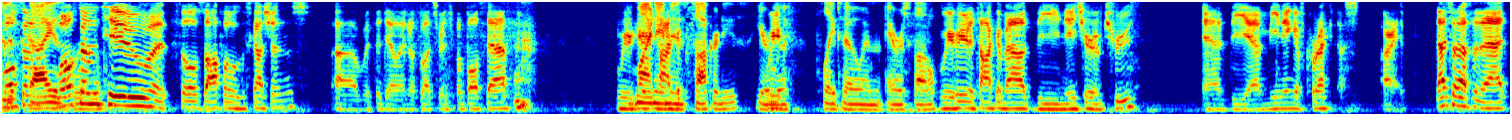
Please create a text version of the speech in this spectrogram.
welcome, is welcome blue. to uh, philosophical discussions uh, with the Daily Northwestern football staff. We're My name talk- is Socrates, here we- with Plato and Aristotle. We're here to talk about the nature of truth and the uh, meaning of correctness. All right, that's enough of that.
